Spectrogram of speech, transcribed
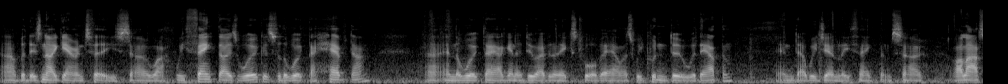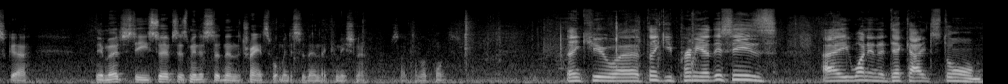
but there's no guarantees. So we thank those workers for the work they have done and the work they are going to do over the next 12 hours. We couldn't do it without them, and we generally thank them. So I'll ask the Emergency Services Minister, then the Transport Minister, then the Commissioner. So a couple of points. Thank you, uh, thank you, Premier. This is a one in a decade storm,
